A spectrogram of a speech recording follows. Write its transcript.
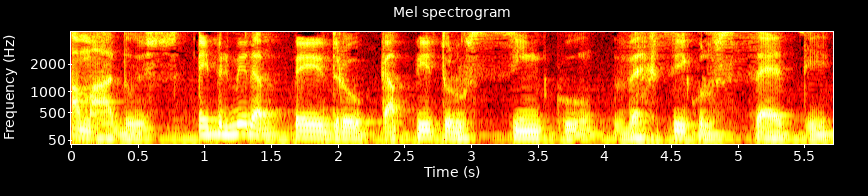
Amados, em 1 Pedro capítulo 5, versículo 7,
